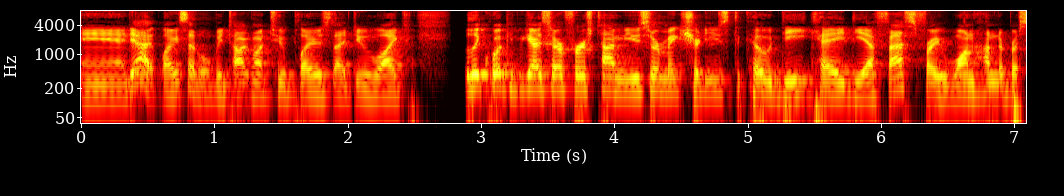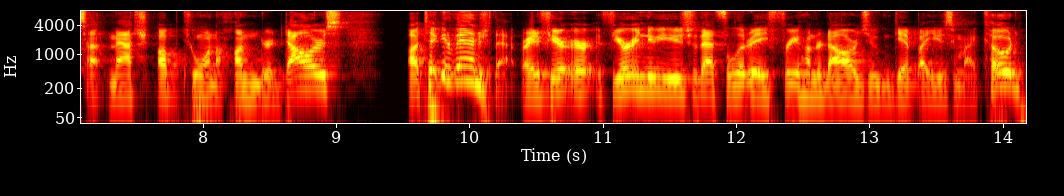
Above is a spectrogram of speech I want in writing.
And yeah, like I said, we'll be talking about two players that I do like. Really quick, if you guys are a first time user, make sure to use the code DKDFS for a 100% match up to $100. Uh, take advantage of that, right? If you're if you're a new user, that's literally a free hundred dollars you can get by using my code.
